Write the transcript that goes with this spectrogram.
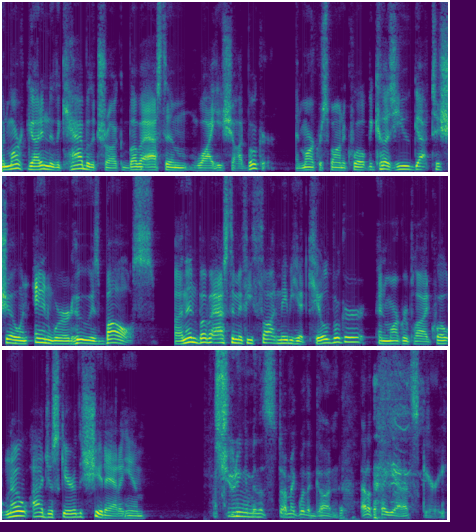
When Mark got into the cab of the truck, Bubba asked him why he shot Booker. And Mark responded, quote, because you got to show an N-word who is boss. Uh, and then Bubba asked him if he thought maybe he had killed Booker, and Mark replied, quote, no, I just scared the shit out of him. Shooting him in the stomach with a gun. That'll tell you, yeah, that's scary.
